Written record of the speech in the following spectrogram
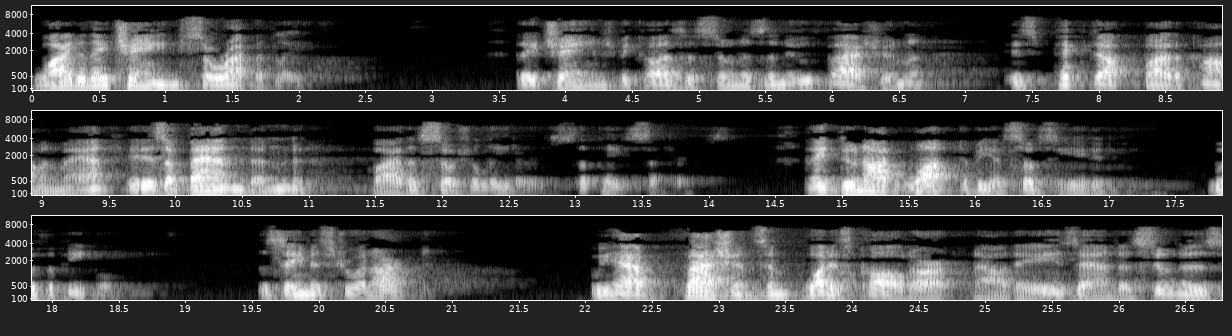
Why do they change so rapidly? They change because as soon as the new fashion is picked up by the common man, it is abandoned by the social leaders, the pace setters. They do not want to be associated with the people. The same is true in art. We have fashions in what is called art nowadays, and as soon as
